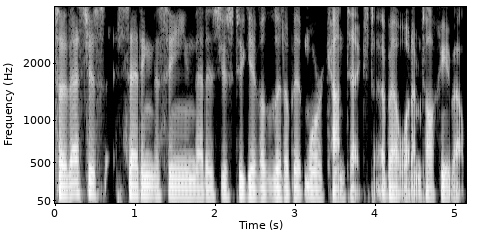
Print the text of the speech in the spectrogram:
so that's just setting the scene. That is just to give a little bit more context about what I'm talking about.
